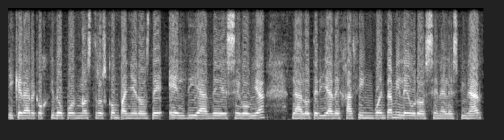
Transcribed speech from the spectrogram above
y queda recogido por nuestros compañeros de El Día de Segovia. La lotería deja 50.000 euros en el Espinar.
